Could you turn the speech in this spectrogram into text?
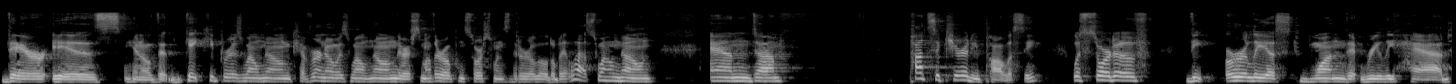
There is, you know, the Gatekeeper is well known, Kyverno is well known. There are some other open source ones that are a little bit less well known. And um, pod security policy was sort of the earliest one that really had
